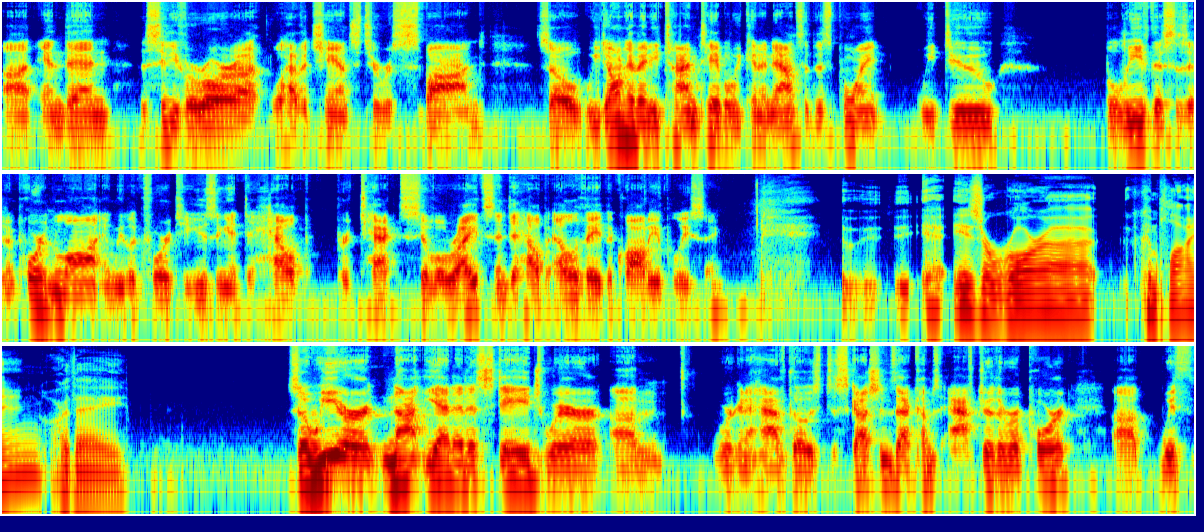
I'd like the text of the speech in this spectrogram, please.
uh, and then the city of Aurora will have a chance to respond. So we don't have any timetable we can announce at this point. We do believe this is an important law, and we look forward to using it to help protect civil rights and to help elevate the quality of policing. Is Aurora complying? Are they? So we are not yet at a stage where um, we're going to have those discussions. That comes after the report. Uh, with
